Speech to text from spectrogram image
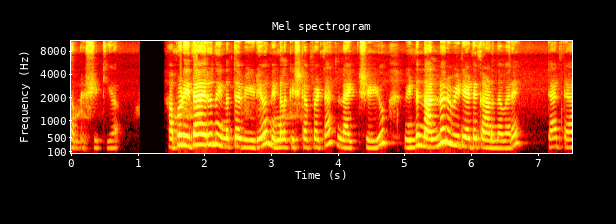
സംരക്ഷിക്കുക. അപ്പോൾ ഇതായിരുന്നു ഇന്നത്തെ വീഡിയോ. നിങ്ങൾക്ക് ഇഷ്ടപ്പെട്ടാൽ ലൈക്ക് ചെയ്യൂ. വീണ്ടും നല്ലൊരു വീഡിയോ ആയിട്ട് കാണുന്നവരെ ടാറ്റാ.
